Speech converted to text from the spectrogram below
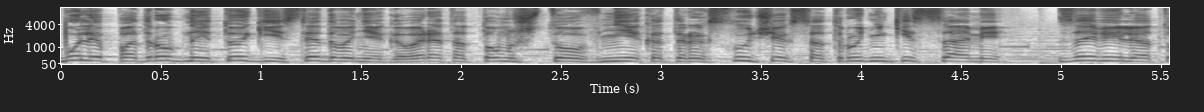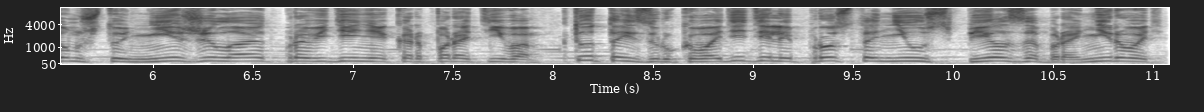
Более подробные итоги исследования говорят о том, что в некоторых случаях сотрудники сами заявили о том, что не желают проведения корпоратива. Кто-то из руководителей просто не успел забронировать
